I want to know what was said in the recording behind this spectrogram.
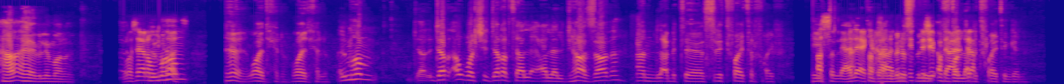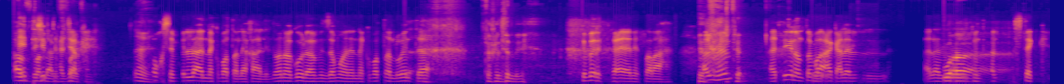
ها إيه بالإمارات والله سعره المهم ممتاز إيه وايد حلو وايد حلو. المهم جر... أول شيء جربت على... على الجهاز هذا كان لعبة Street Fighter 5 هي اصل اللي عليك طبعا بالنسبة أنت لي أفضل لعبة. fighting أنا. أنت أفضل جبت على الجرح. إيه. أقسم بالله إنك بطل يا خالد. وأنا أقولها من زمان إنك بطل وأنت تخجلني كبرت في عيني الصراحه المهم أدينا انطباعك على ال... على ال... و- كنت stick.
